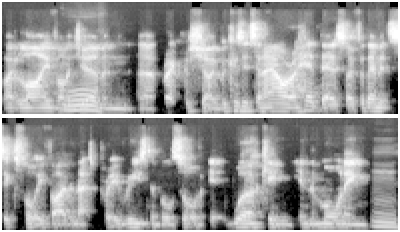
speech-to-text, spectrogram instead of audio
Like live on a. German uh, breakfast show because it's an hour ahead there. So for them it's six forty-five, and that's pretty reasonable. Sort of working in the morning Mm.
